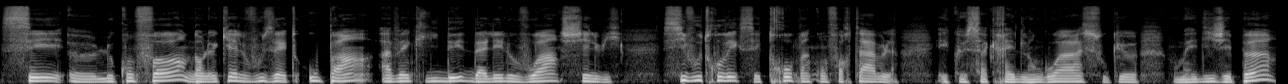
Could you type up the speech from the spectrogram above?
c'est euh, le confort dans lequel vous êtes ou pas avec l'idée d'aller le voir chez lui. Si vous trouvez que c'est trop inconfortable et que ça crée de l'angoisse ou que vous m'avez dit j'ai peur,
